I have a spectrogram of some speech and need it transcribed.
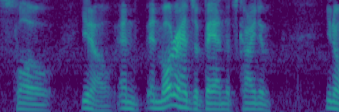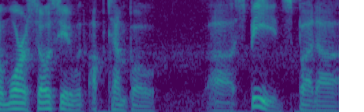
slow, you know, and and Motorhead's a band that's kind of, you know, more associated with up tempo uh, speeds, but uh,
